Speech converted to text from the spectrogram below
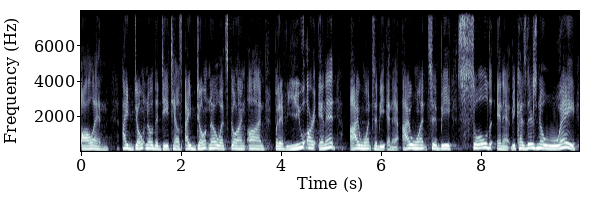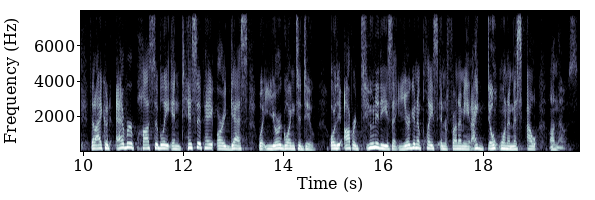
all in. I don't know the details. I don't know what's going on, but if you are in it, I want to be in it. I want to be sold in it because there's no way that I could ever possibly anticipate or guess what you're going to do or the opportunities that you're going to place in front of me. And I don't want to miss out on those.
